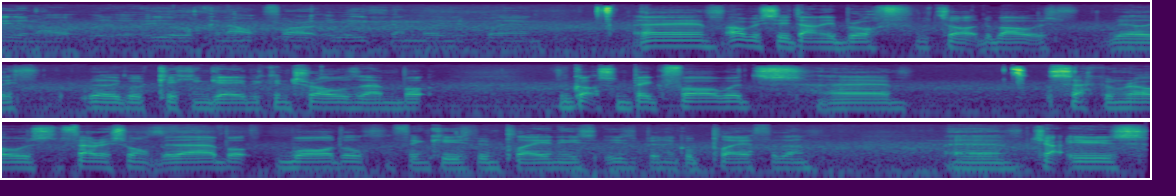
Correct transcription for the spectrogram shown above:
you know are you looking out for at the weekend when you're playing? Um, obviously, Danny Brough, we talked about is really really good kicking game. He controls them, but we've got some big forwards. Um, second rows, Ferres won't be there, but Wardle, I think he's been playing. He's he's been a good player for them. Um, Jack Hughes,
